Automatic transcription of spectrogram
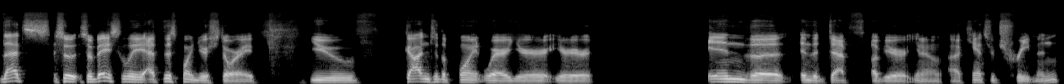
that's so so basically at this point in your story, you've gotten to the point where you're you're in the in the depth of your you know uh, cancer treatment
